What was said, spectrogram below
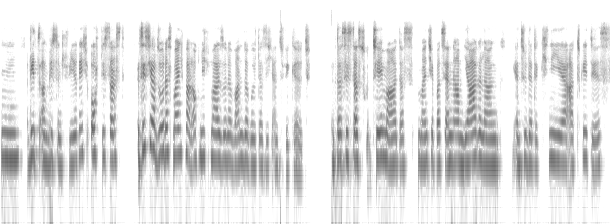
hm, wird es ein bisschen schwierig. Oft ist das, es ist ja so, dass manchmal auch nicht mal so eine Wanderröte sich entwickelt. Das ist das Thema, dass manche Patienten haben jahrelang entzündete Knie, Arthritis.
